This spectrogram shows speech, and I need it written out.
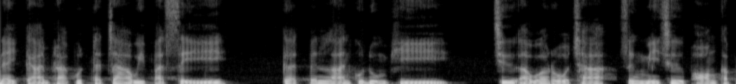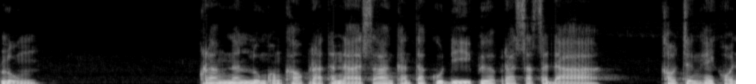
ในการพระพุทธเจ้าวิปัสสี เกิดเป็นหลานกุดุมพี ชื่ออวโรชะซึ่งมีชื่อพ้องกับลุง ครั้งนั้นลุงของเขาปรารถนาสร้างคันธกุดีเพื่อพระสัสดา เขาจึงให้คน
